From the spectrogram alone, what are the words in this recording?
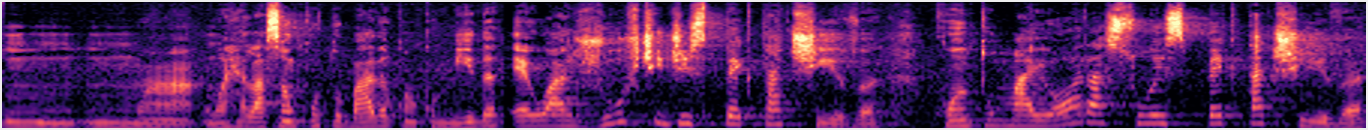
um, uma, uma relação conturbada com a comida, é o ajuste de expectativa. Quanto maior a sua expectativa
